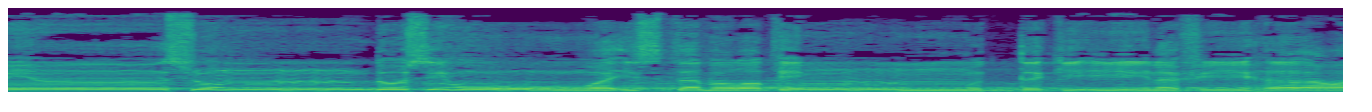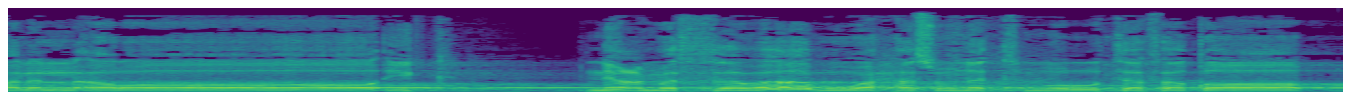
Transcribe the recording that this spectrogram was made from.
من سندس وإستبرق متكئين فيها على الأرائك نعم الثواب وحسنت مرتفقا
